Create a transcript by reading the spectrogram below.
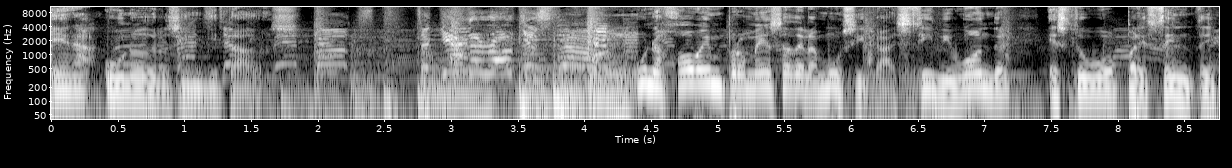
era uno de los invitados. Una joven promesa de la música, Stevie Wonder, estuvo presente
